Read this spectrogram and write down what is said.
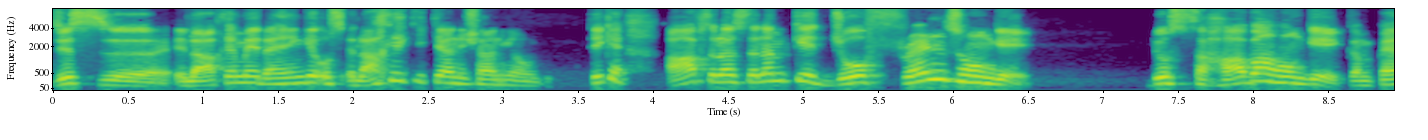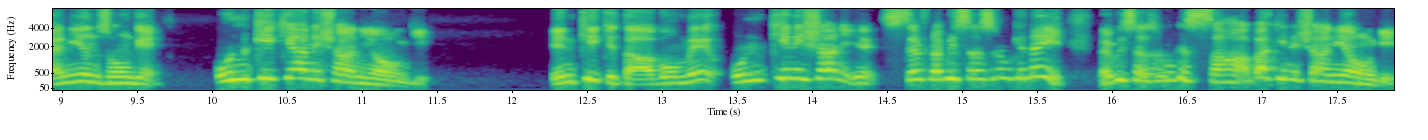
جس علاقے میں رہیں گے، اس علاقے کی کیا نشانیاں ہوں گی؟ ٹھیک ہے؟ آپ صلی اللہ علیہ وسلم کے جو فرینڈز ہوں گے، جو صحابہ ہوں گے کمپینینز ہوں گے، ان کی کیا نشانیاں ہوں گی؟ ان کی کتابوں میں ان کی نشانی صرف نبی صلی اللہ علیہ وسلم کی نہیں، نبی صلی اللہ علیہ وسلم کے صحابہ کی نشانیاں ہوں گی۔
